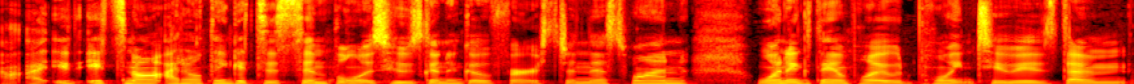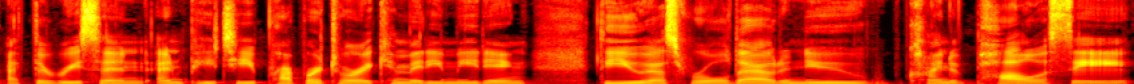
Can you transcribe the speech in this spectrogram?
I, it's not i don't think it's as simple as who's going to go first in this one. One example i would point to is um, at the recent npt preparatory committee meeting the us rolled out a new kind of policy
